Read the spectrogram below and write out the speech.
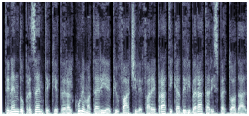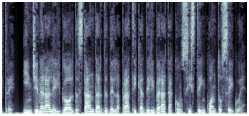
Tenendo presente che per alcune materie è più facile fare pratica deliberata rispetto ad altre, in generale il gold standard della pratica deliberata consiste in quanto segue.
